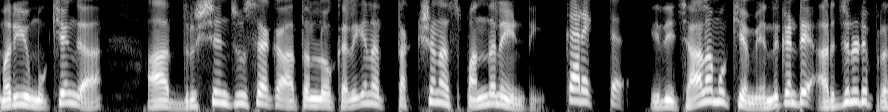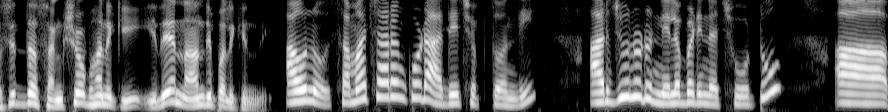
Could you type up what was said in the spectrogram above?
మరియు ముఖ్యంగా ఆ దృశ్యం చూశాక అతనిలో కలిగిన తక్షణ స్పందనేంటి? కరెక్ట్. ఇది చాలా ముఖ్యం ఎందుకంటే అర్జునుడి ప్రసిద్ధ సంక్షోభానికి ఇదే నాంది పలికింది. అవును సమాచారం కూడా అదే చెప్తోంది. అర్జునుడు నిలబడిన చోటు ఆ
